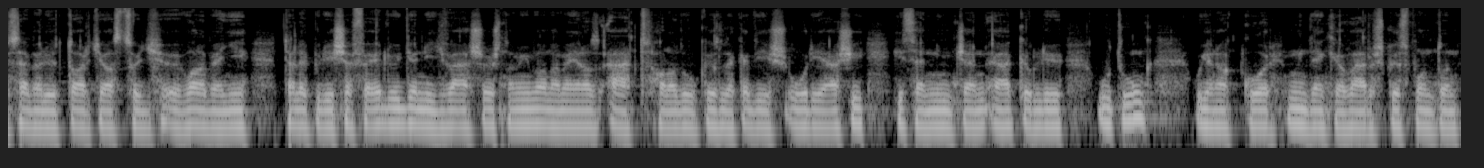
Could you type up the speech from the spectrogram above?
szem előtt tartja azt, hogy valamennyi települése fejlődjön, így Vásos, ami van, amelyen az áthaladó közlekedés óriási, hiszen nincsen elkerülő útunk, ugyanakkor mindenki a városközponton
